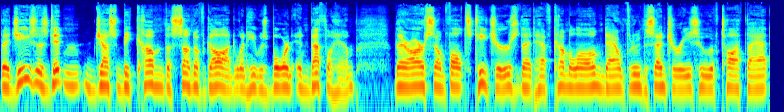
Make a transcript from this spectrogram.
that Jesus didn't just become the Son of God when he was born in Bethlehem. There are some false teachers that have come along down through the centuries who have taught that.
